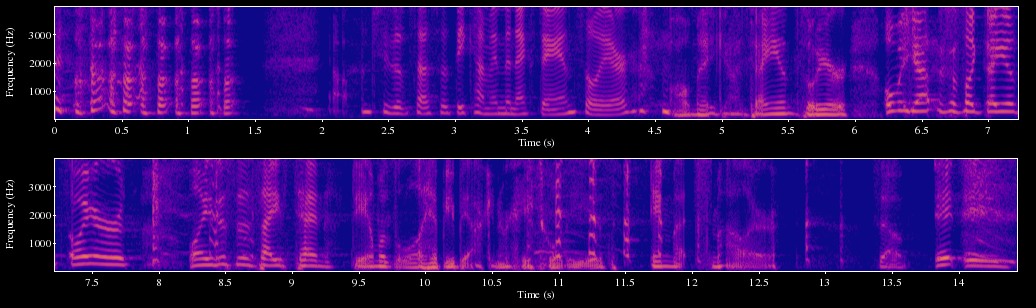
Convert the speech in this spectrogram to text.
She's obsessed with becoming the next Diane Sawyer. oh my god, Diane Sawyer. Oh my god, it's just like Diane Sawyer's. Well, this is a size 10. Dan was a little hippie back in her high school days, and much smaller. So it is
